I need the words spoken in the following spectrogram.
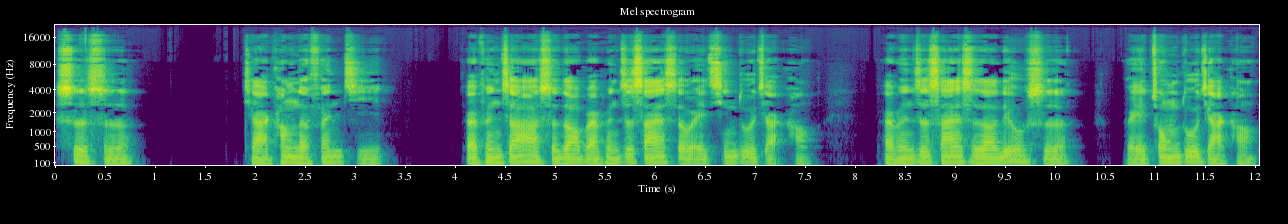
四十，甲亢的分级，百分之二十到百分之三十为轻度甲亢，百分之三十到六十为中度甲亢，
